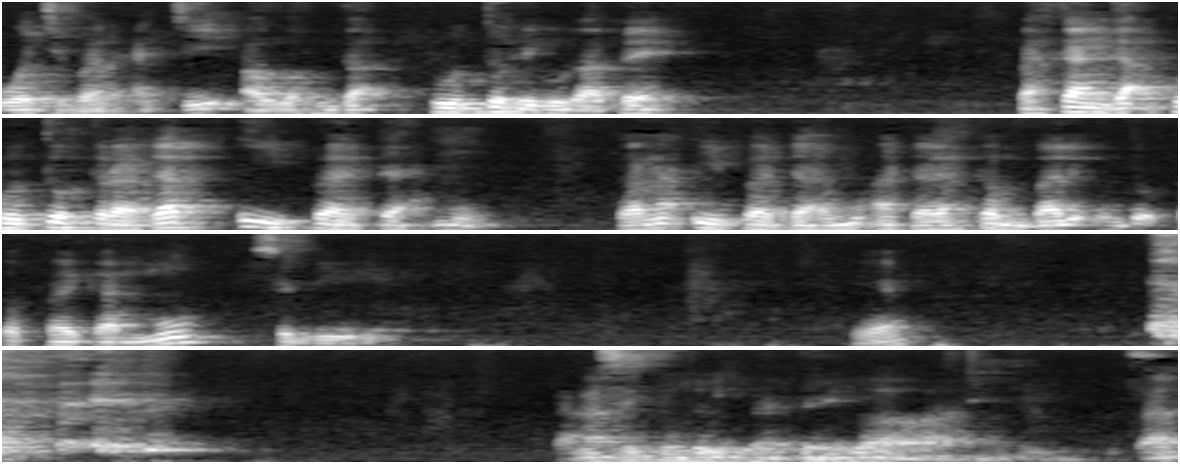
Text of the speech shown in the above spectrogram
kewajiban haji Allah enggak butuh ibu kabeh bahkan enggak butuh terhadap ibadahmu Karena ibadahmu adalah kembali untuk kebaikanmu sendiri. Ya. Karena butuh ibadah itu awal bukan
